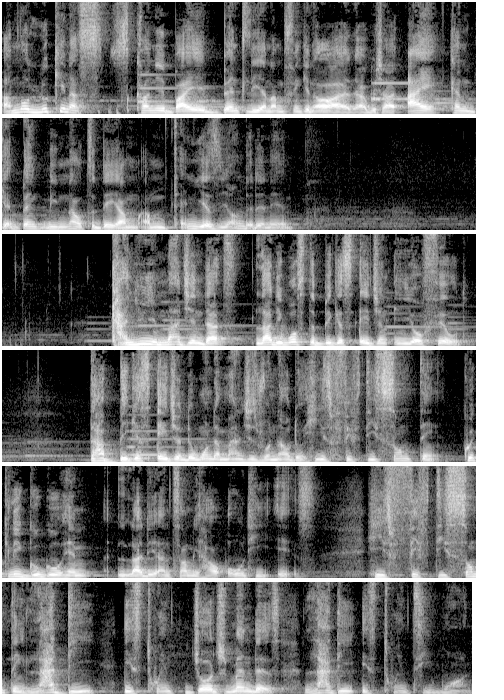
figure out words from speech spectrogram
I'm not looking at Kanye buy a Bentley and I'm thinking, oh, I, I wish I, I can get Bentley now today. I'm, I'm 10 years younger than him. Can you imagine that, Laddie? What's the biggest agent in your field? That biggest agent, the one that manages Ronaldo, he's 50 something. Quickly Google him, Laddie, and tell me how old he is. He's 50 something. Laddie is 20, George Mendes. Laddie is 21.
